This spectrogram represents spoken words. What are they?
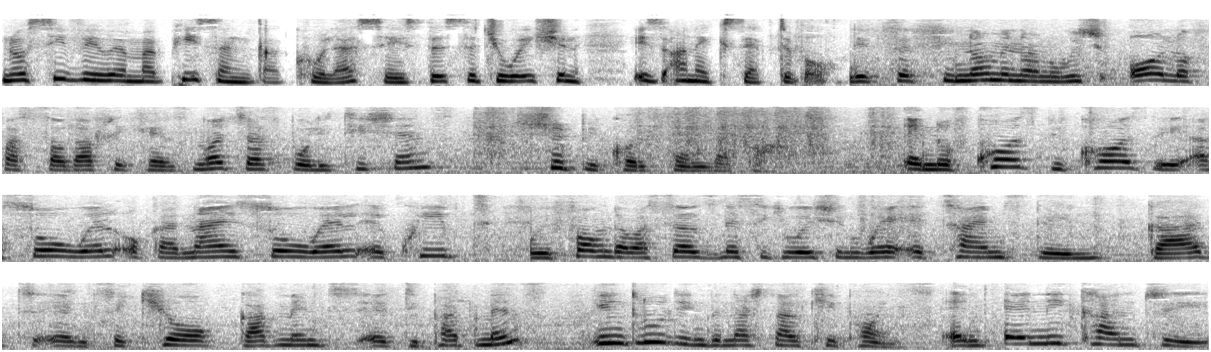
Nosiviwe Mapisa says this situation is unacceptable. It's a phenomenon which all of us South Africans, not just politicians, should be concerned And of course, because they are so well organized, so well equipped, we found ourselves in a situation where at times they guard and secure government uh, departments, including the national key points. And any country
